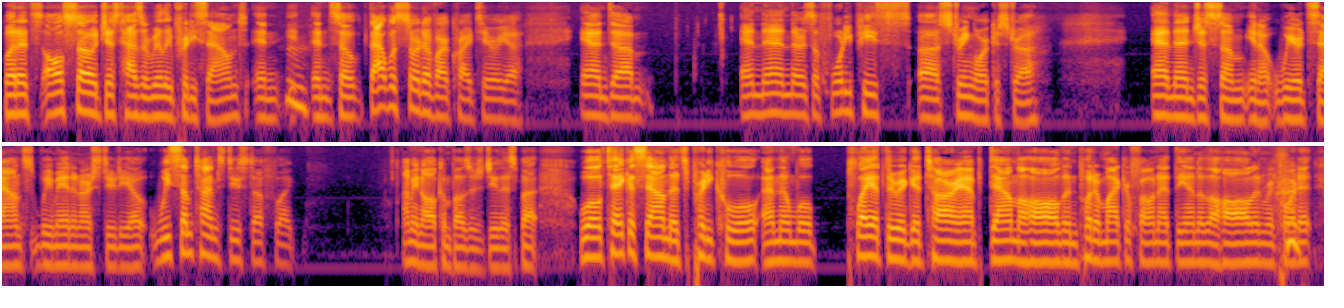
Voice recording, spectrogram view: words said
but it's also it just has a really pretty sound, and and so that was sort of our criteria, and um, and then there's a 40 piece uh, string orchestra, and then just some you know weird sounds we made in our studio. We sometimes do stuff like. I mean, all composers do this, but we'll take a sound that's pretty cool and then we'll play it through a guitar amp down the hall, then put a microphone at the end of the hall and record it.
